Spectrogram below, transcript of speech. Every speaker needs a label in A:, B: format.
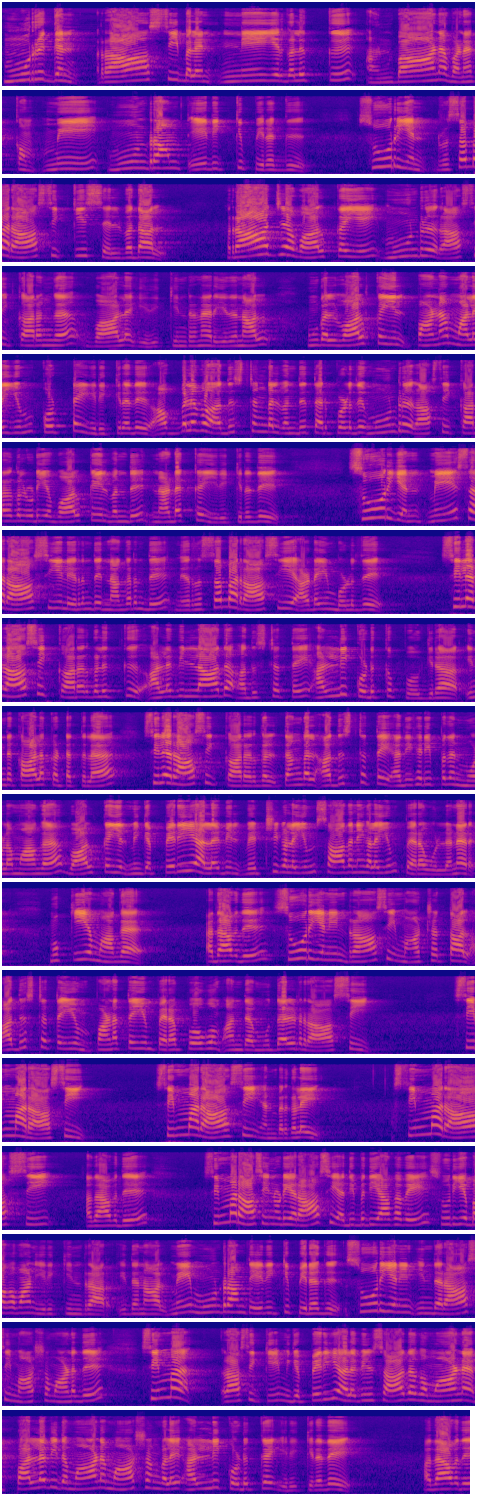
A: முருகன் ராசிபலன் நேயர்களுக்கு அன்பான வணக்கம். மே மூன்றாம் தேதிக்கு பிறகு சூரியன் ரிஷப ராசிக்கு செல்வதால் ராஜ வாழ்க்கையை மூன்று ராசிக்காரங்க வாழ இருக்கின்றனர். இதனால் உங்கள் வாழ்க்கையில் பணமழையும் கொட்ட இருக்கிறது. அவ்வளவு அதிர்ஷ்டங்கள் வந்து தற்பொழுது மூன்று ராசிக்காரர்களுடைய வாழ்க்கையில் வந்து நடக்க இருக்கிறது. சூரியன் மேச ராசியிலிருந்து நகர்ந்து ரிஷப ராசியை அடையும் பொழுது சில ராசிக்காரர்களுக்கு அளவில்லாத அதிர்ஷ்டத்தை அள்ளி கொடுக்க போகிறார். இந்த காலகட்டத்தில் சில ராசிக்காரர்கள் தங்கள் அதிர்ஷ்டத்தை அதிகரிப்பதன் மூலமாக வாழ்க்கையில் மிக பெரிய அளவில் வெற்றிகளையும் சாதனைகளையும் பெற உள்ளனர். முக்கியமாக அதாவது சூரியனின் ராசி மாற்றத்தால் அதிர்ஷ்டத்தையும் பணத்தையும் பெறப்போகும் அந்த முதல் ராசி. சிம்ம ராசி சிம்ம ராசி என்பர்களே சிம்ம ராசி அதாவது சிம்ம ராசியினுடைய ராசி அதிபதியாகவே சூரிய பகவான் இருக்கின்றார். இதனால் மே மூன்றாம் தேதிக்கு பிறகு சூரியனின் இந்த ராசி மாற்றமானது சிம்ம ராசிக்கு மிகப்பெரிய அளவில் சாதகமான பலவிதமான மாற்றங்களை அள்ளி கொடுக்க இருக்கிறது. அதாவது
